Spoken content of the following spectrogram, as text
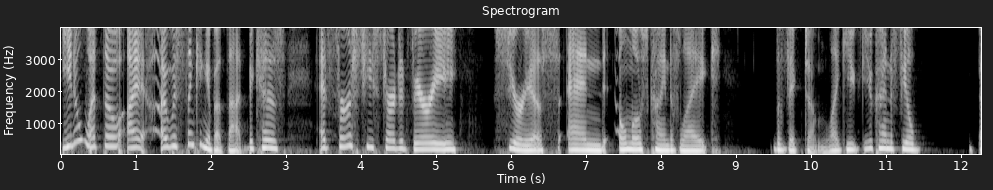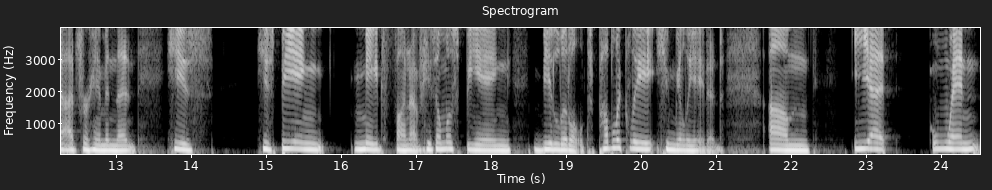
You know what though? I I was thinking about that because at first he started very serious and almost kind of like the victim. Like you you kind of feel bad for him and that he's he's being made fun of. He's almost being belittled, publicly humiliated. Um yet when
